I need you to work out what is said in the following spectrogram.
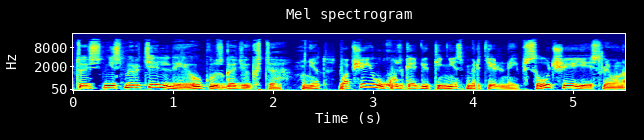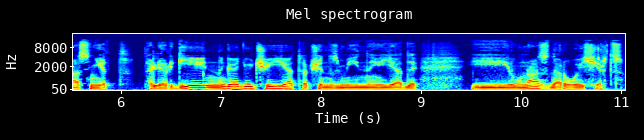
То есть не смертельный укус гадюки-то? Нет. Вообще укус гадюки не смертельный. В случае, если у нас нет аллергии на гадючий яд, вообще на змеиные яды, и у нас здоровое сердце.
